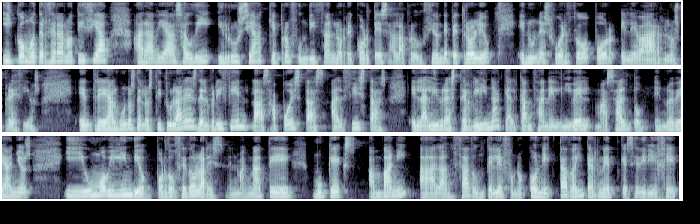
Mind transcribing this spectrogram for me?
Y como tercera noticia, Arabia Saudí y Rusia, que profundizan los recortes a la producción de petróleo en un esfuerzo por elevar los precios. Entre algunos de los titulares del briefing, las apuestas alcistas en la libra esterlina, que alcanzan el nivel más alto en nueve años, y un móvil indio por 12 dólares. El magnate Mukex Ambani ha lanzado un teléfono conectado a Internet que se dirige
